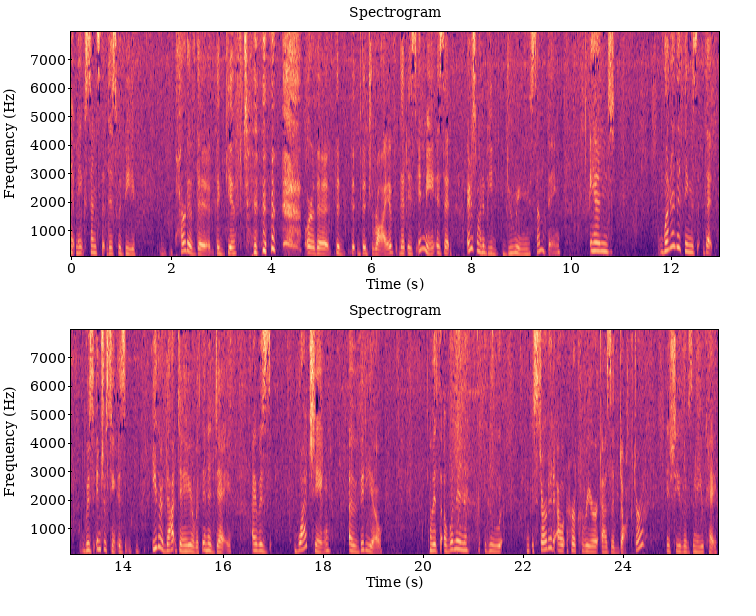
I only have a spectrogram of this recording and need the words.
It makes sense that this would be part of the the gift or the, the the drive that is in me is that I just want to be doing something. And one of the things that was interesting is either that day or within a day, I was watching a video with a woman who started out her career as a doctor, as she lives in the UK.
